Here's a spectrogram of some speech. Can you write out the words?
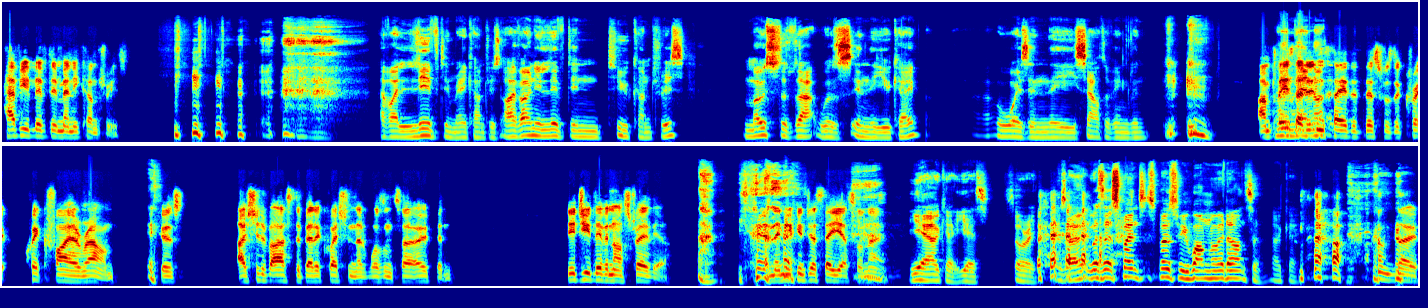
Have you lived in many countries? have I lived in many countries? I've only lived in two countries. Most of that was in the UK, uh, always in the south of England. I'm pleased I didn't I- say that this was a quick quick fire round because I should have asked a better question that wasn't so open. Did you live in Australia? And then you can just say yes or no. yeah, okay, yes. Sorry. Was, I, was that supposed, supposed to be one word answer? Okay. no.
